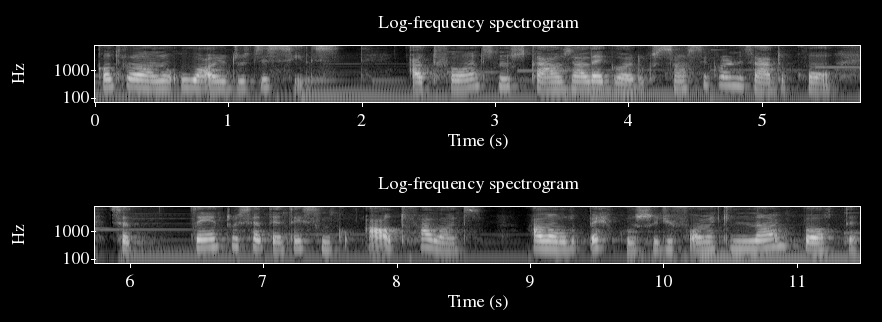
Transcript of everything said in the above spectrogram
controlando o áudio dos desfiles. Alto-falantes nos carros alegóricos são sincronizados com 175 alto-falantes ao longo do percurso, de forma que não importa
